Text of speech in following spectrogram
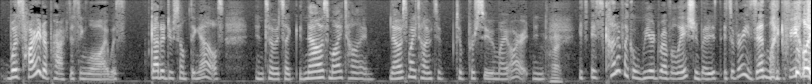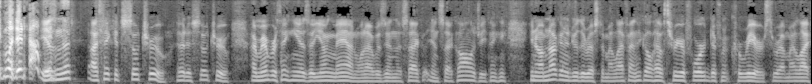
was tired of practicing law. I was got to do something else, and so it's like now is my time now is my time to, to pursue my art. And right. it's it's kind of like a weird revelation, but it, it's a very Zen like feeling when it happens. Isn't it? I think it's so true. That is so true. I remember thinking as a young man when I was in the psych- in psychology, thinking, you know, I'm not going to do the rest of my life. I think I'll have three or four different careers throughout my life.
